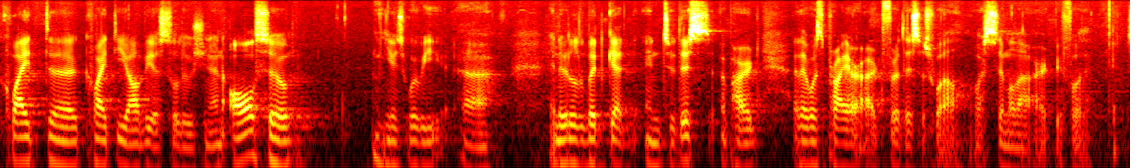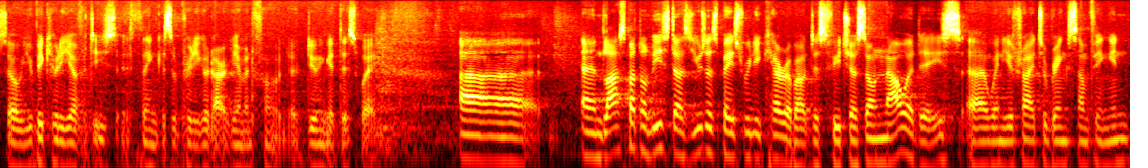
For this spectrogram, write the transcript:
quite, uh, quite the obvious solution. And also, here's where we uh, in a little bit get into this part, there was prior art for this as well, or similar art before. that. So ubiquity of FDs, I think, is a pretty good argument for doing it this way. Uh, and last but not least, does user space really care about this feature? So nowadays, uh, when you try to bring something in,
